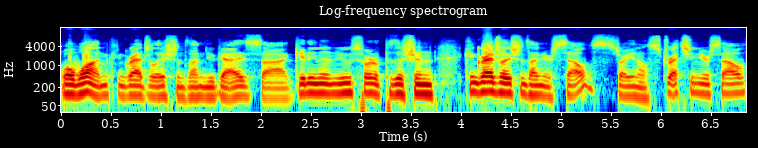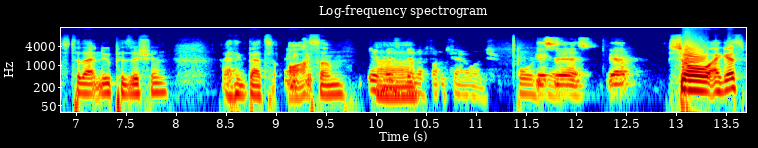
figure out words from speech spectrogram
well, one, congratulations on you guys uh, getting a new sort of position. Congratulations on yourselves, so you know, stretching yourselves to that new position. I think that's Thank awesome. You. It has uh, been a fun challenge. For yes, sure. it is. Yeah. So I guess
